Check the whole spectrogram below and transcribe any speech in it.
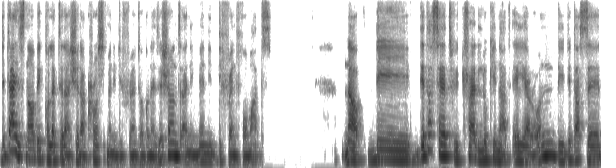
Data is now being collected and shared across many different organizations and in many different formats. Now, the data set we tried looking at earlier on, the data set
